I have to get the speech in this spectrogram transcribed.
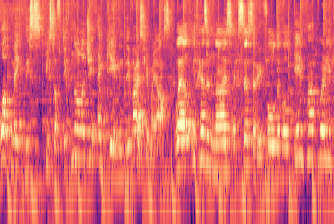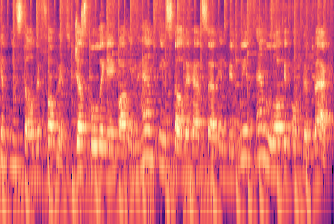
what makes this piece of technology a gaming device you may ask? Well, it has a nice accessory foldable gamepad where you can install the phablet. Just pull the gamepad in hand, install the headset in between and lock it on the back.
